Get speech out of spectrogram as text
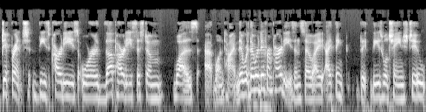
different these parties or the party system was at one time. There were there were different parties, and so I, I think th- these will change too.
